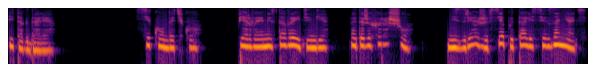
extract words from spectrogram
и так далее. Секундочку. Первое место в рейтинге. Это же хорошо. Не зря же все пытались их занять.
